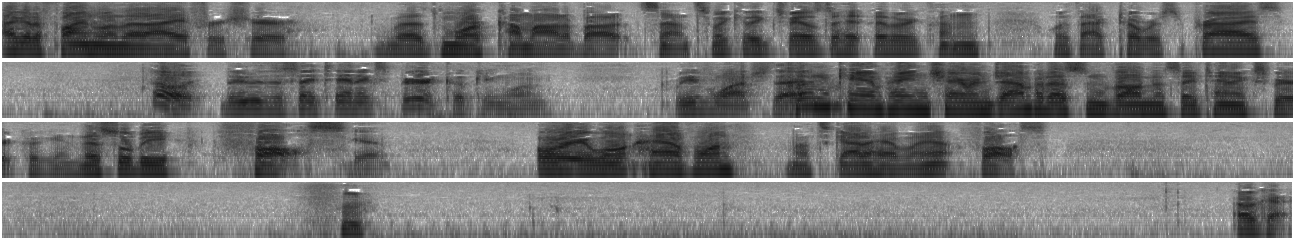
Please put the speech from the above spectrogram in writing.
I gotta find one that I for sure. There's more come out about it since. WikiLeaks fails to hit Hillary Clinton with October surprise. Oh, they do the satanic spirit cooking one. We've watched that. Clinton campaign chairman John Podesta involved in satanic spirit cooking. This will be false. Yep. Oreo won't have one. That's got to have one. Yeah, false. Hmm. Okay.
